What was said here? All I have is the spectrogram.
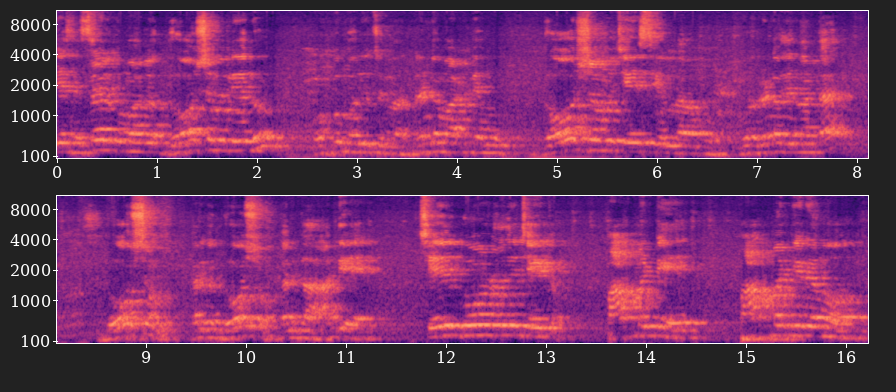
చేసిన ఇస్రాయల్ కుమారుల దోషము నేను ఒప్పుకొనుచున్నాను. రెండో మాట మేము దోషము చేసి ఉన్నాము. మూడు రెండోది ఏంటంట? దోషం. కనుక దోషం కనుక అంటే చేయకూడదు చేయటం. పాపం అంటే పాపం అంటేనేమో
